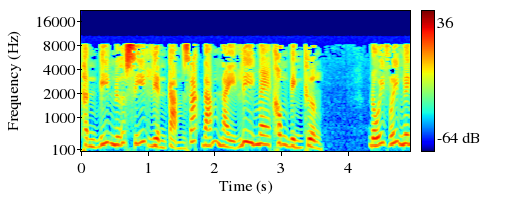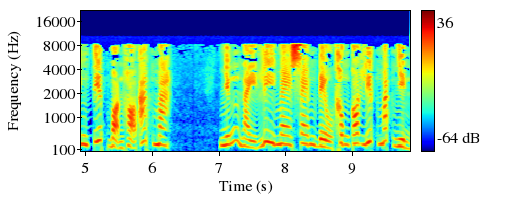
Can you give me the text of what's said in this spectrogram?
thần bí nữ sĩ liền cảm giác đám này li me không bình thường. đối với nghinh tiếp bọn họ ác ma những này li me xem đều không có liếc mắt nhìn.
